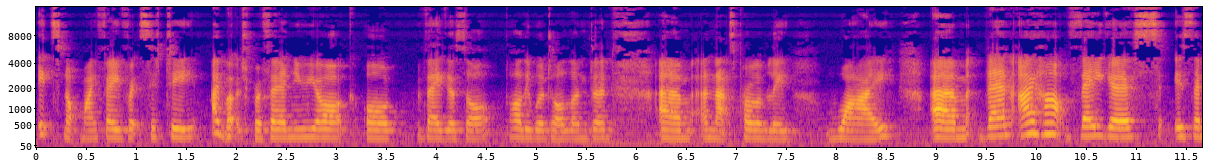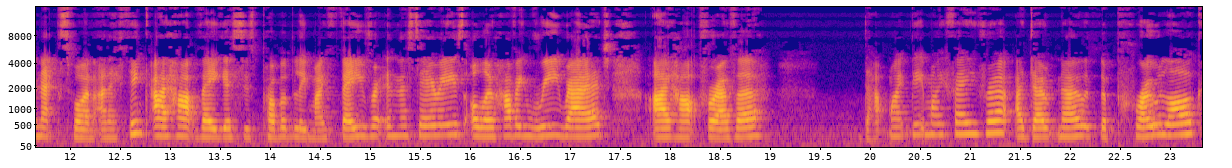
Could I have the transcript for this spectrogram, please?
It's not my favorite city. I much prefer new york or vegas or hollywood or london. Um and that's probably why. Um, then I Heart Vegas is the next one and I think I Heart Vegas is probably my favourite in the series although having reread I Heart Forever that might be my favourite. I don't know. The prologue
